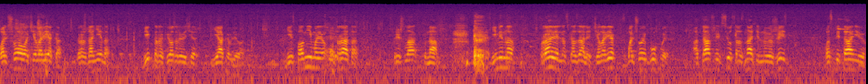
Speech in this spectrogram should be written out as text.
большого человека, гражданина Виктора Федоровича Яковлева. Неисполнимая утрата пришла к нам. Именно правильно сказали, человек с большой буквы, отдавший всю сознательную жизнь воспитанию,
